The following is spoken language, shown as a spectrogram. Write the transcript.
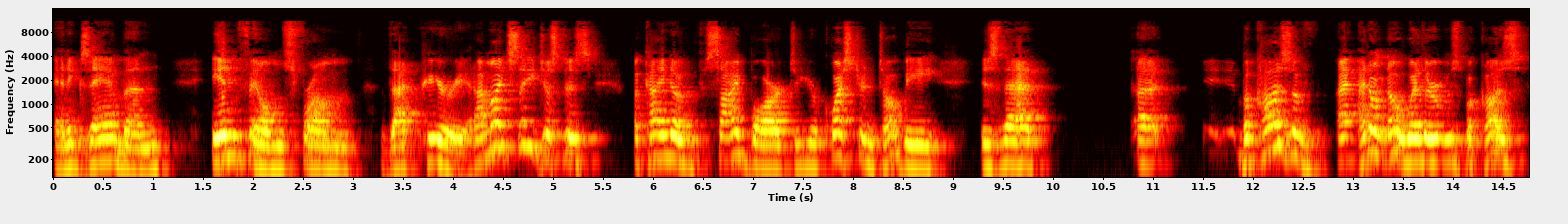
and examine in films from that period. I might say, just as a kind of sidebar to your question, Toby, is that uh, because of, I, I, don't know whether it was because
